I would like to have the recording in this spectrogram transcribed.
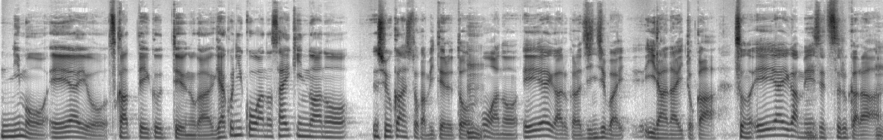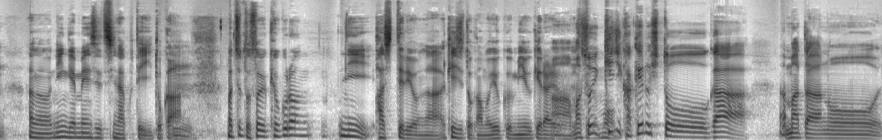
にも AI を使っていくっていうのが、逆にこう、あの、最近のあの、週刊誌とか見てると、うん、もうあの AI があるから人事部はいらないとか、その AI が面接するから、うんあの人間面接しなくていいとか、うん、まあ、ちょっとそういう極論に走ってるような記事とかもよく見受けられるんですけどまあ、そういう記事書ける人がまたあの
